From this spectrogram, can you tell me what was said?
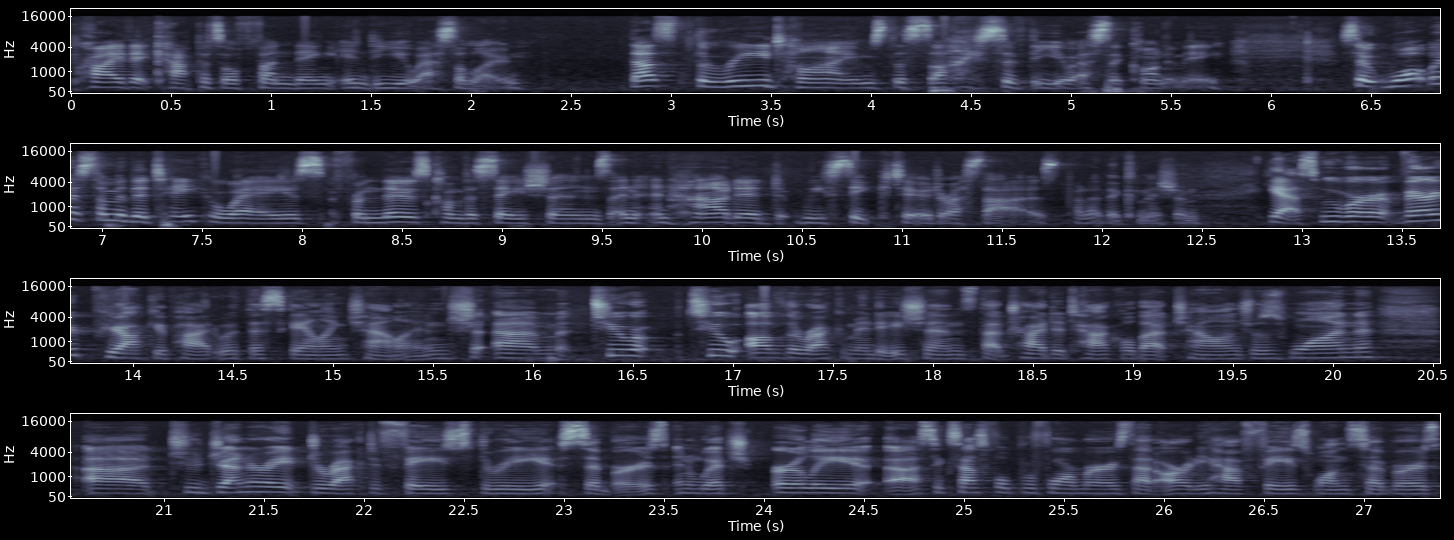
private capital funding in the US alone. That's three times the size of the US economy. So, what were some of the takeaways from those conversations, and, and how did we seek to address that as part of the Commission? Yes, we were very preoccupied with the scaling challenge. Um, two, two of the recommendations that tried to tackle that challenge was one, uh, to generate directive phase three SBIRs, in which early uh, successful performers that already have phase one SBIRs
